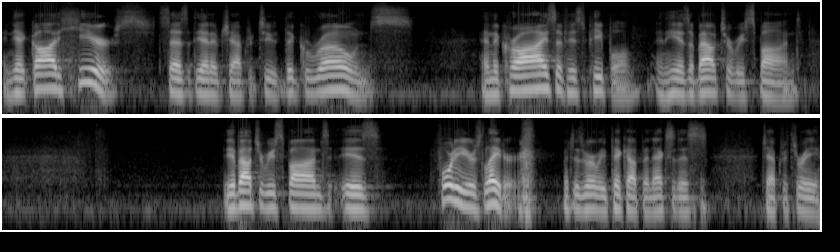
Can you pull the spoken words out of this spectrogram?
And yet God hears, it says at the end of chapter 2, the groans and the cries of his people, and he is about to respond. The about to respond is 40 years later, which is where we pick up in Exodus chapter 3.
